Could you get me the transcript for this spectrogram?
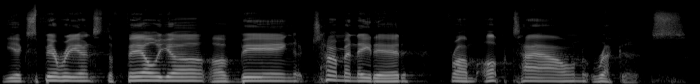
He experienced the failure of being terminated from Uptown Records.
